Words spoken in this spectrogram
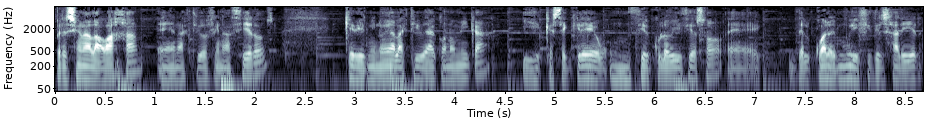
presión a la baja en activos financieros que disminuye la actividad económica y que se cree un círculo vicioso eh, del cual es muy difícil salir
